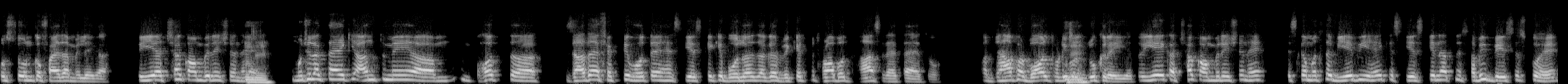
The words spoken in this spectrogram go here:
उससे उनको फ़ायदा मिलेगा। तो ये अच्छा कॉम्बिनेशन है। मुझे लगता है कि अंत में बहुत ज़्यादा इफ़ेक्टिव होते हैं सीएसके के बॉलर्स अगर विकेट में थोड़ा बहुत घास रहता है तो। और जहाँ पर बॉल थोड़ी बहुत रुक रही है। तो ये एक अच्छा कॉम्बिनेशन है। इसका मतलब ये भी है कि सीएसके ने अपने सभी बेसिस को है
